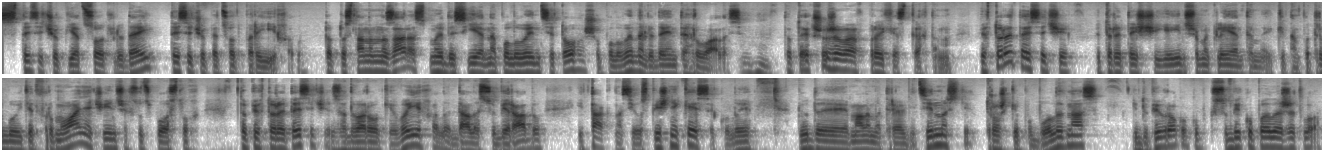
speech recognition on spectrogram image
з 1500 людей 1500 переїхало. Тобто, станом на зараз ми десь є на половинці того, що половина людей інтегрувалася. Тобто, якщо живе в прихистках там півтори тисячі, півтори тисячі є іншими клієнтами, які там потребують інформування чи інших соцпослуг, то півтори тисячі за два роки виїхали, дали собі раду. І так, у нас є успішні кейси, коли люди мали матеріальні цінності, трошки побули в нас, і до півроку собі купили житло.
